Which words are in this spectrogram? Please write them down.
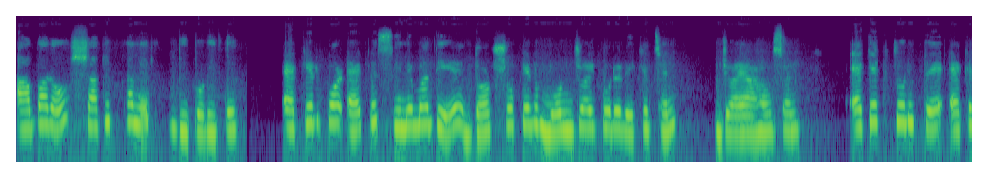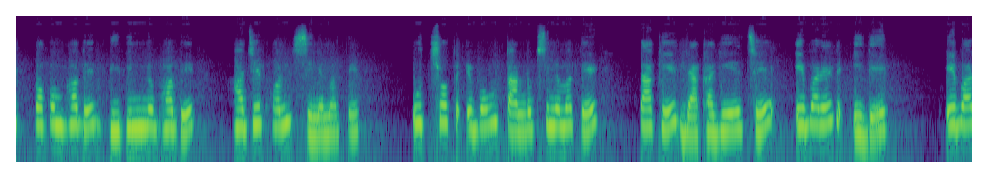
আবারও শাকিব খানের বিপরীতে। একের পর এক সিনেমা দিয়ে দর্শকের মন জয় করে রেখেছেন জয়া আহসান। এক এক চরিত্রে এক এক রকমভাবে, বিভিন্নভাবে হাজির হন সিনেমাতে। উৎসব এবং তাণ্ডব সিনেমাতে তাকে দেখা গিয়েছে এবারের ঈদে। এবার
